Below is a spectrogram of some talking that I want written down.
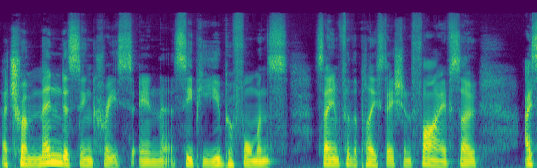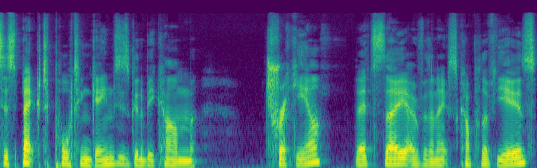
a tremendous increase in CPU performance. Same for the PlayStation Five. So I suspect porting games is going to become trickier. Let's say over the next couple of years,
